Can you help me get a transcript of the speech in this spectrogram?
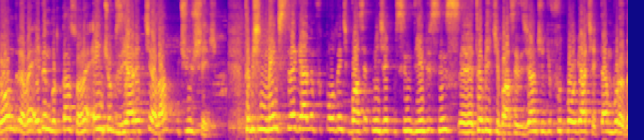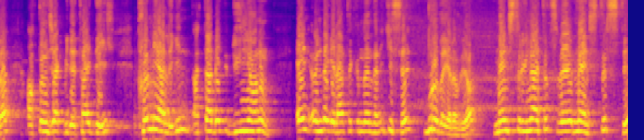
Londra ve Edinburgh'dan sonra en çok ziyaretçi alan üçüncü şehir. Tabii şimdi Manchester'a geldim futboldan hiç bahsetmeyecek misin diyebilirsiniz. E, tabii ki bahsedeceğim çünkü futbol gerçekten burada atlanacak bir detay değil. Premier Lig'in hatta belki dünyanın en önde gelen takımlarından ikisi burada yer alıyor. Manchester United ve Manchester City.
